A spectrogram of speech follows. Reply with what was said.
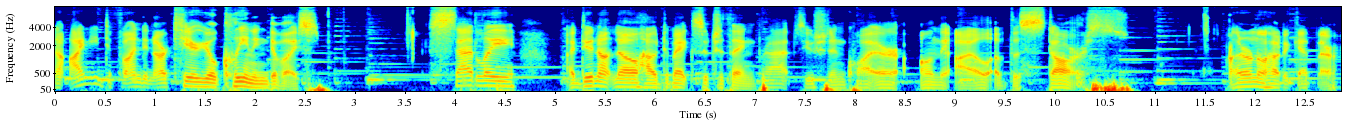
Now I need to find an arterial cleaning device. Sadly, I do not know how to make such a thing. Perhaps you should inquire on the Isle of the Stars. I don't know how to get there.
